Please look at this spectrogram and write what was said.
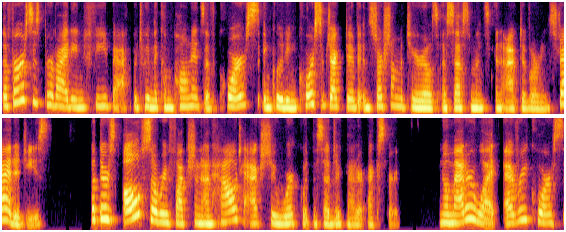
The first is providing feedback between the components of course, including course objective, instructional materials, assessments, and active learning strategies. But there's also reflection on how to actually work with the subject matter expert. No matter what, every course,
